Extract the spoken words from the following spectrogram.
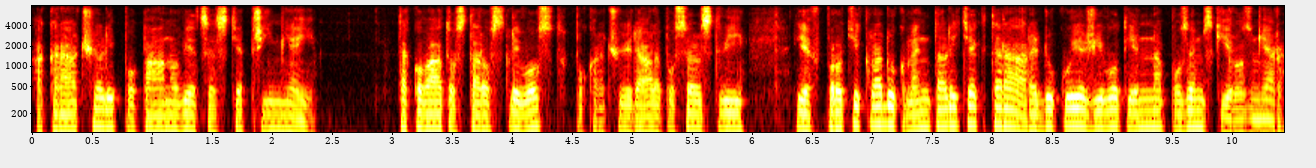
a kráčeli po pánově cestě příměji. Takováto starostlivost, pokračuje dále poselství, je v protikladu k mentalitě, která redukuje život jen na pozemský rozměr,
